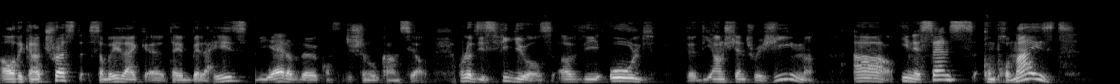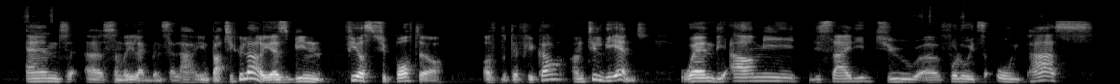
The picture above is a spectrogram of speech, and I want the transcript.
or they cannot trust somebody like uh, Taib Belaiz, the head of the Constitutional Council. All of these figures of the old, the, the ancient regime are, in a sense, compromised and uh, somebody like Ben Salah in particular. He has been fierce supporter of Bouteflika until the end. When the army decided to uh, follow its own path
